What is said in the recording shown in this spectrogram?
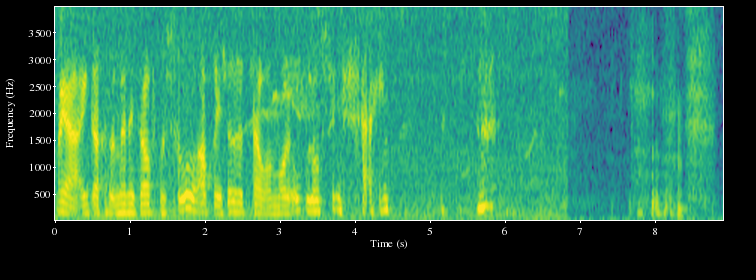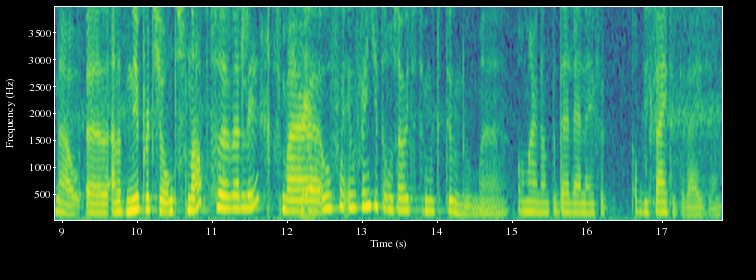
Maar ja, ik dacht, dan ben ik wel van mijn school afwisselen. Dat zou een mooie oplossing zijn. Nou, eh, aan het nippertje ontsnapt eh, wellicht. Maar Ja. eh, hoe, hoe vind je het om zoiets te moeten doen? Om, eh, om haar dan te bellen en even op die feiten te wijzen?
